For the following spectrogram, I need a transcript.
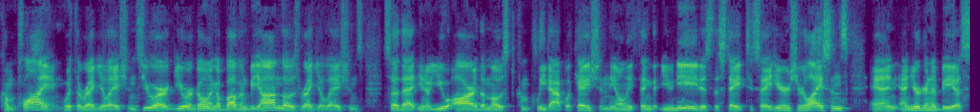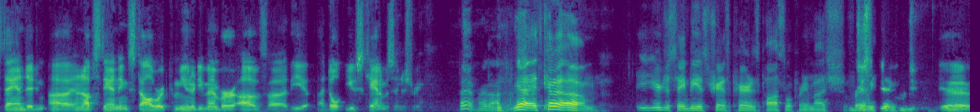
complying with the regulations? You are you are going above and beyond those regulations so that you know you are the most complete application. The only thing that you need is the state to say here's your license and and you're going to be a standard uh, an upstanding stalwart community member of uh, the adult use cannabis industry yeah, right on. Yeah, it's kind of um, you're just saying be as transparent as possible, pretty much for just, everything. Uh,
